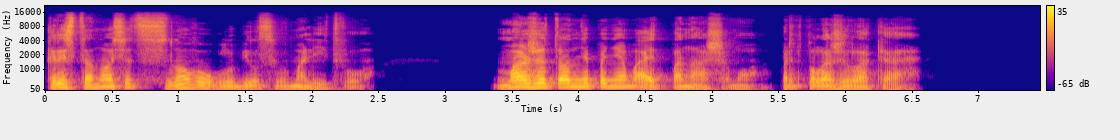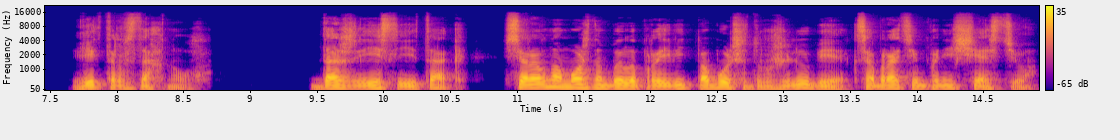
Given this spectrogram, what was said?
Крестоносец снова углубился в молитву. Может, он не понимает по-нашему, предположил Ака. Виктор вздохнул. Даже если и так, все равно можно было проявить побольше дружелюбия к собратьям по несчастью.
